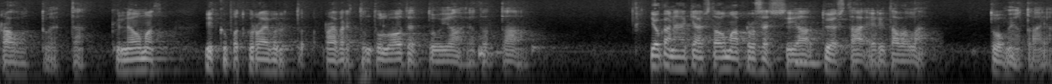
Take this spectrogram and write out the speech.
rauhoittua. Että kyllä ne omat itkupotkuraivarit on tullut otettua ja, ja tota, jokainen käy sitä omaa prosessia ja työstää eri tavalla tuomiota. Ja...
